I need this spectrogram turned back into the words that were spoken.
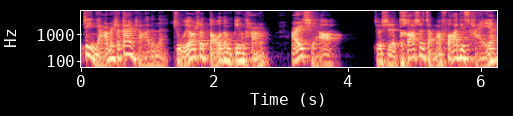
这娘们是干啥的呢？主要是倒腾冰糖，而且啊，就是他是怎么发的财呀？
